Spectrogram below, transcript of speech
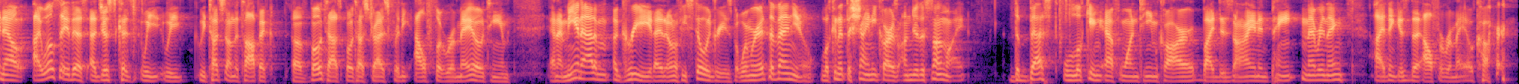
now, I will say this, uh, just because we we we touched on the topic of Bottas. Bottas drives for the Alfa Romeo team. And me and Adam agreed. I don't know if he still agrees, but when we were at the venue looking at the shiny cars under the sunlight, the best looking F1 team car by design and paint and everything, I think is the Alfa Romeo car.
